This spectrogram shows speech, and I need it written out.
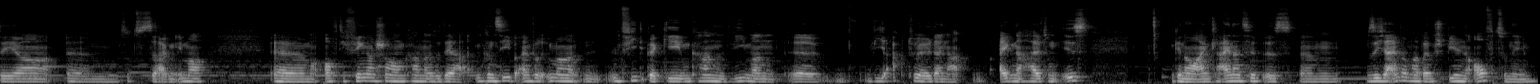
der ähm, sozusagen immer ähm, auf die Finger schauen kann, also der im Prinzip einfach immer ein Feedback geben kann, wie man, äh, wie aktuell deine eigene Haltung ist. Genau, ein kleiner Tipp ist, ähm, sich einfach mal beim Spielen aufzunehmen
